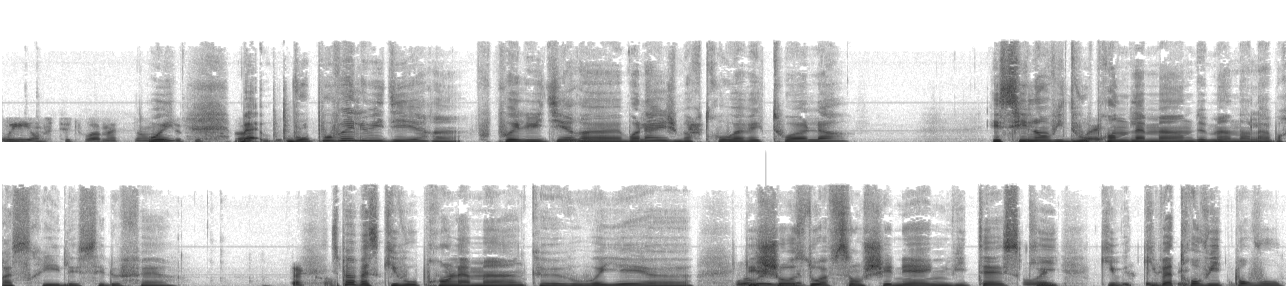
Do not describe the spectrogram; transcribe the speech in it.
Oui, on se tutoie maintenant. Oui. Bah, vous pouvez lui dire, vous pouvez lui dire, euh, voilà, je me retrouve avec toi là. Et s'il a envie de vous prendre la main demain dans la brasserie, laissez-le faire. C'est pas parce qu'il vous prend la main que vous voyez euh, les choses doivent s'enchaîner à une vitesse qui, qui, qui va trop vite pour vous.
